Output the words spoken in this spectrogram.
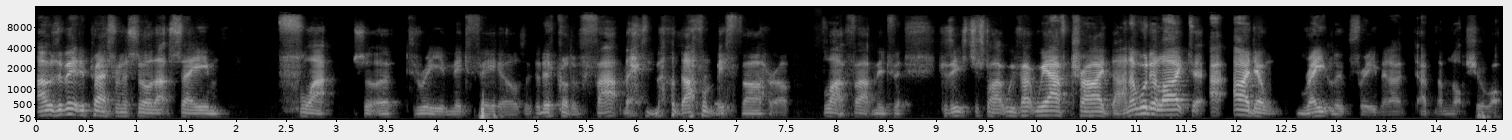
I was a bit depressed when I saw that same flat sort of three in midfield. If they could have got a fat, then that wouldn't be far off flat fat midfield because it's just like we've we have tried that, and I would have liked. To, I, I don't rate Luke Freeman. I, am not sure what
